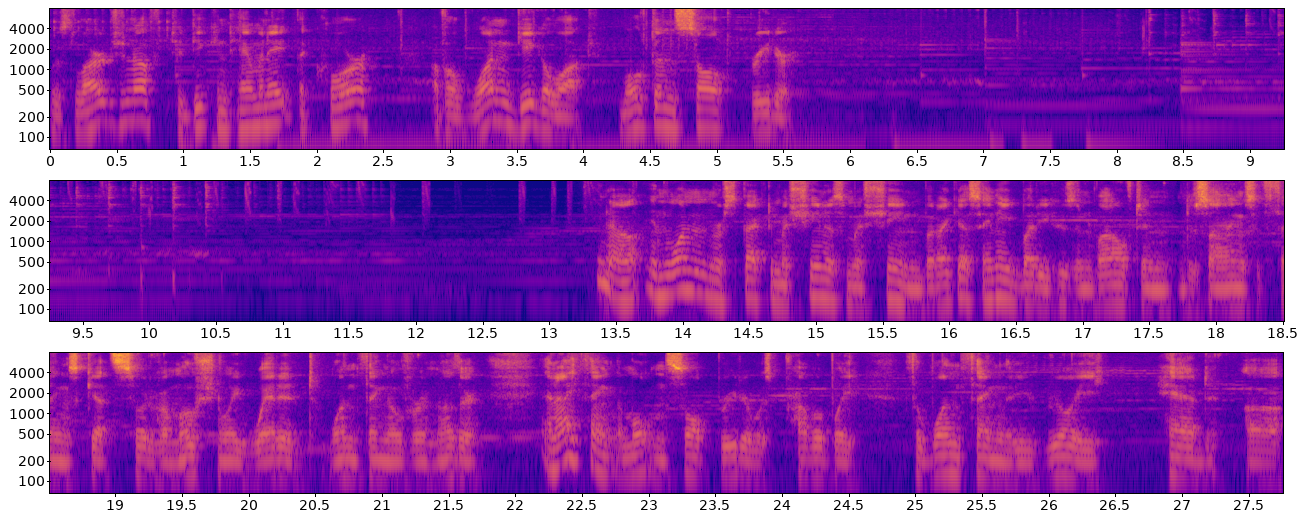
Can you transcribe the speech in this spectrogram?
was large enough to decontaminate the core of a 1 gigawatt molten salt breeder. You know, in one respect, a machine is a machine, but I guess anybody who's involved in designs of things gets sort of emotionally wedded to one thing over another. And I think the molten salt breeder was probably the one thing that he really had uh,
